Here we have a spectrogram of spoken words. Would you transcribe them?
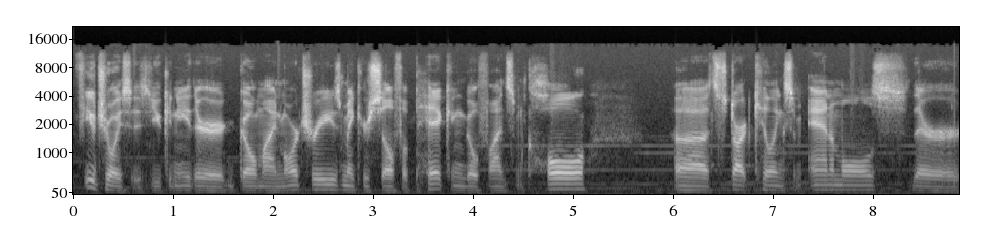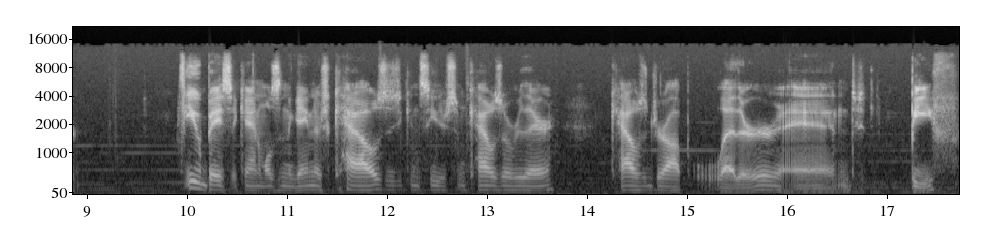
few choices. You can either go mine more trees, make yourself a pick, and go find some coal. Uh, start killing some animals. There are few basic animals in the game. There's cows, as you can see. There's some cows over there. Cows drop leather and beef.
